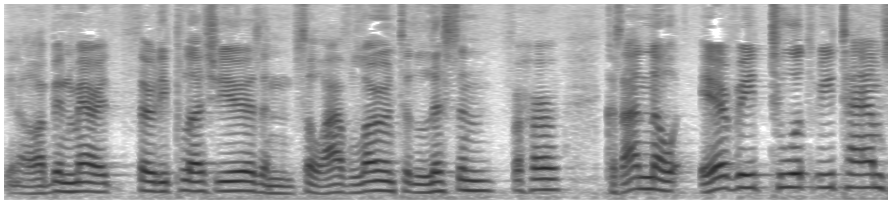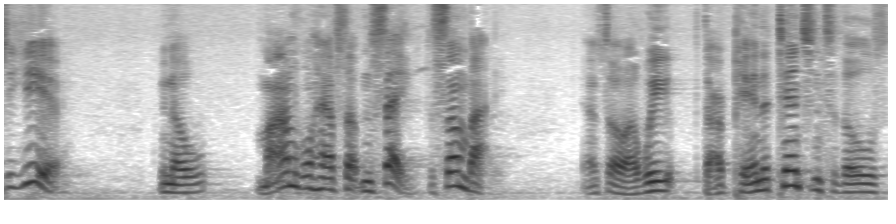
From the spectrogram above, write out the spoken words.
You know, I've been married 30 plus years, and so I've learned to listen for her because I know every two or three times a year, you know, mom to have something to say to somebody. And so uh, we start paying attention to those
